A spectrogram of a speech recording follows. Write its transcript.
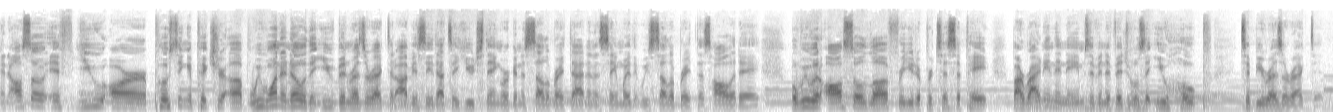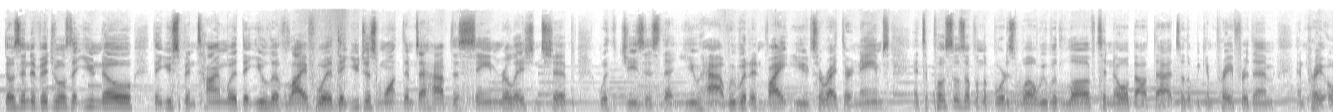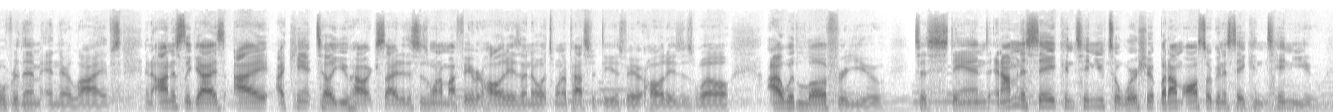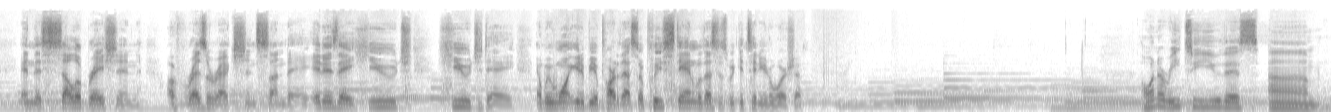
And also, if you are posting a picture up, we want to know that you've been resurrected. Obviously, that's a huge thing. We're going to celebrate that in the same way that we celebrate this holiday. But we would also love for you to participate by writing the names of individuals that you hope to be resurrected. Those individuals that you know that you spend time with, that you live life with, that you just want them to have the same relationship with Jesus that you have. We would invite you to write their names and to post those up on the board as well. We would love to know about that so that we can pray for them and pray over them and their lives. And honestly, guys, I, I can't tell tell you how excited. This is one of my favorite holidays. I know it's one of Pastor Thea's favorite holidays as well. I would love for you to stand, and I'm going to say continue to worship, but I'm also going to say continue in this celebration of Resurrection Sunday. It is a huge, huge day, and we want you to be a part of that. So please stand with us as we continue to worship. I want to read to you this um,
